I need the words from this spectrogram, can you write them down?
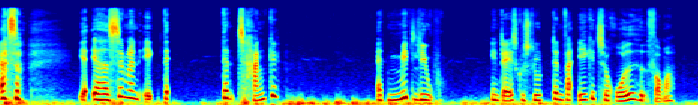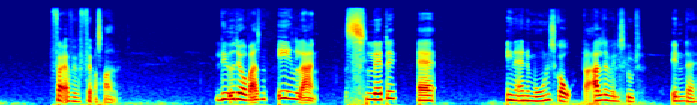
altså, jeg, jeg havde simpelthen ikke... Den, den tanke, at mit liv en dag skulle slutte, den var ikke til rådighed for mig, før jeg var 35. Livet, det var bare sådan en lang slette af en anemoneskov, der aldrig ville slutte inden da.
